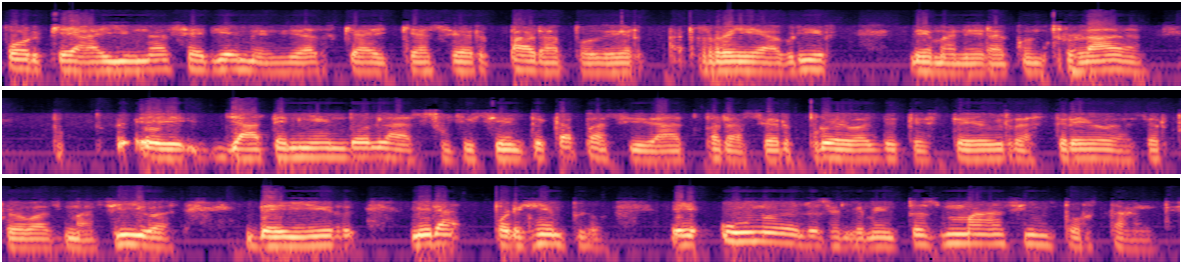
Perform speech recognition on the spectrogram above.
Porque hay una serie de medidas que hay que hacer para poder reabrir de manera controlada. Eh, ya teniendo la suficiente capacidad para hacer pruebas de testeo y rastreo, de hacer pruebas masivas, de ir, mira, por ejemplo, eh, uno de los elementos más importantes,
